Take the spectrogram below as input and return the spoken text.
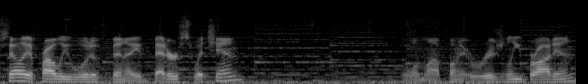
Cresselia probably would have been a better switch in than what my opponent originally brought in.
